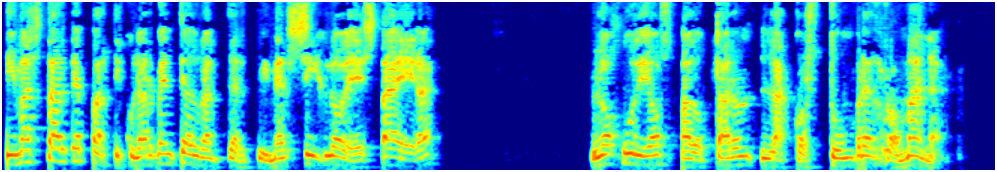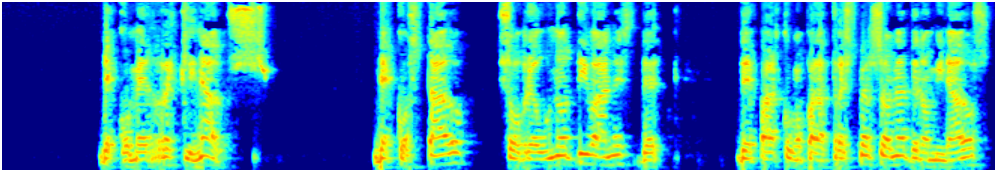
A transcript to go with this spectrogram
y más tarde, particularmente durante el primer siglo de esta era, los judíos adoptaron la costumbre romana de comer reclinados, de costado sobre unos divanes de, de, como para tres personas denominados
